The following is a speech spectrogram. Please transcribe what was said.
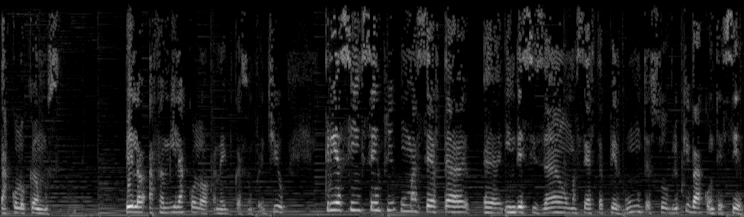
a colocamos pela a família coloca na educação infantil, cria assim sempre uma certa uh, indecisão, uma certa pergunta sobre o que vai acontecer.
